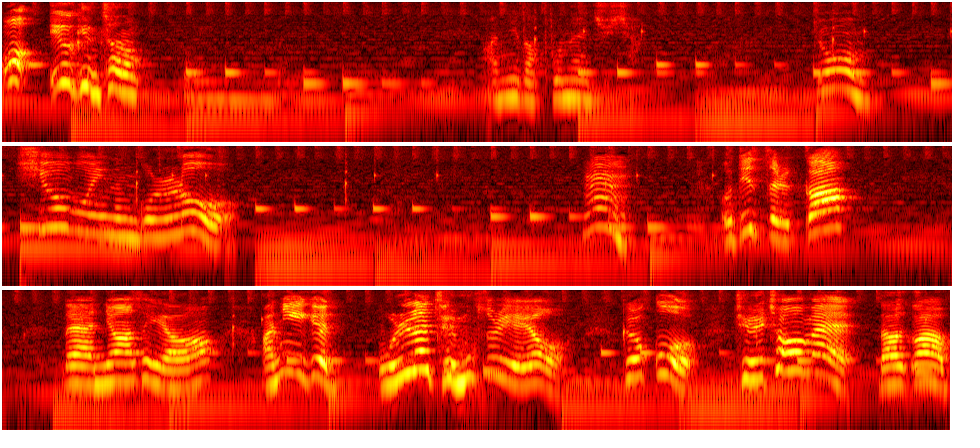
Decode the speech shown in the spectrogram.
어? 이거 괜찮아. 음, 아니다, 보내주자. 좀 쉬워 보이는 걸로. 음, 어디 쓸까? 네, 안녕하세요. 아니, 이게 원래 제 목소리예요. 그래갖고, 제일 처음에 나가,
